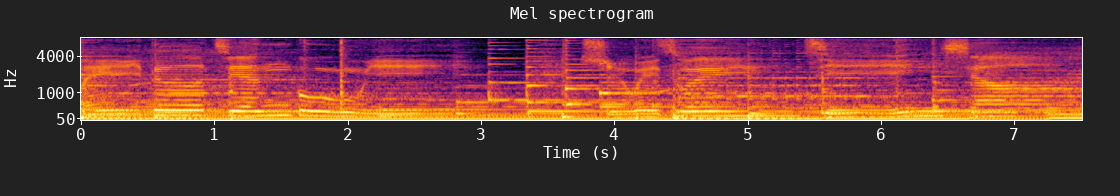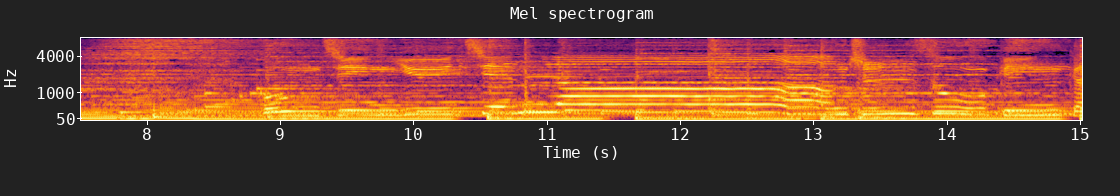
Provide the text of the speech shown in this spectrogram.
美德坚不移，是为最吉祥。恭敬于谦让，知足并感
